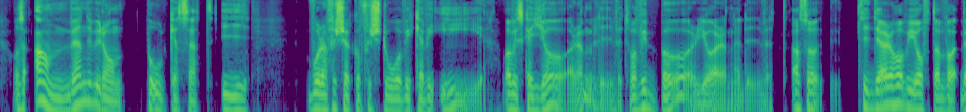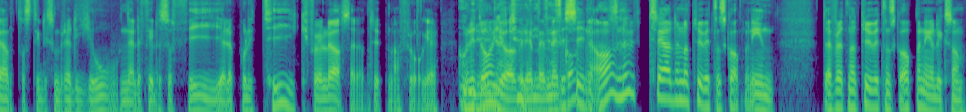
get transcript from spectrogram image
och så använder vi dem på olika sätt i våra försök att förstå vilka vi är, vad vi ska göra med livet, vad vi bör göra med livet. Alltså, tidigare har vi ofta vänt oss till liksom religion, eller filosofi eller politik för att lösa den typen av frågor. Och Men idag gör vi det med medicin. Ja, alltså. nu träder naturvetenskapen in. Därför att naturvetenskapen är liksom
